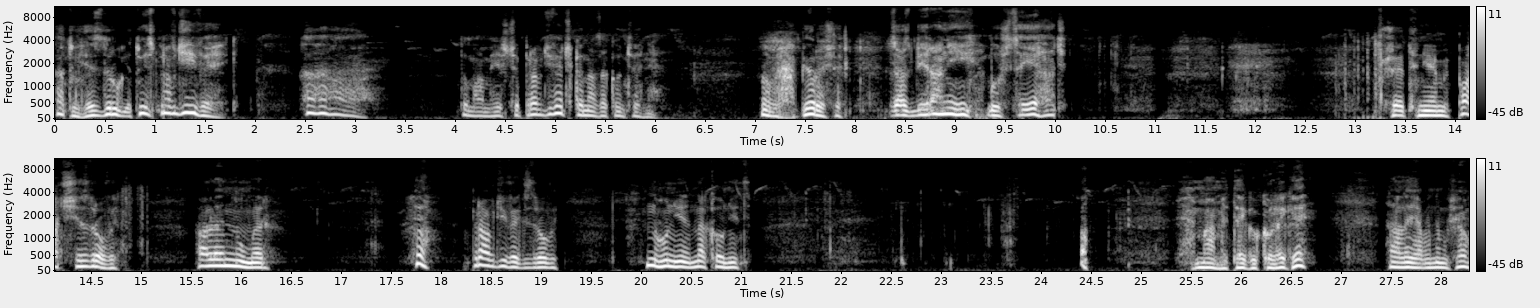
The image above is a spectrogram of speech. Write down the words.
A tu jest drugi. Tu jest prawdziwek. A, to mamy jeszcze prawdziweczkę na zakończenie. Dobra, biorę się za zbieranie ich, bo już chcę jechać. Przetniemy. Patrzcie, zdrowy. Ale numer. Ha, prawdziwek zdrowy. No nie, na koniec. O, mamy tego kolegę, ale ja będę musiał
